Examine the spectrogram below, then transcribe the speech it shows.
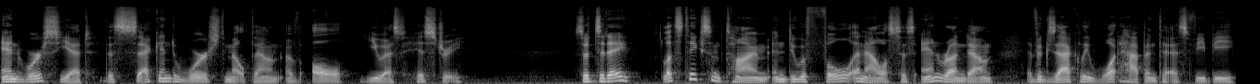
and worse yet, the second worst meltdown of all US history. So today, let's take some time and do a full analysis and rundown of exactly what happened to SVB,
